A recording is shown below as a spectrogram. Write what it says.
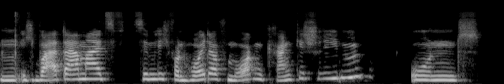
äh, ich war damals ziemlich von heute auf morgen krankgeschrieben und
